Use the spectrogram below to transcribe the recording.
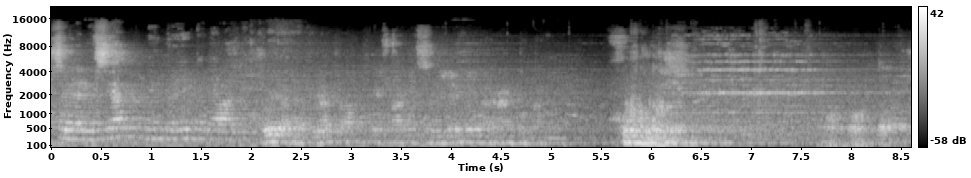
Soy la ilusión de un proyecto de avance. Soy la confianza que está construyendo una gran compañía. Juntos. Por todos.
